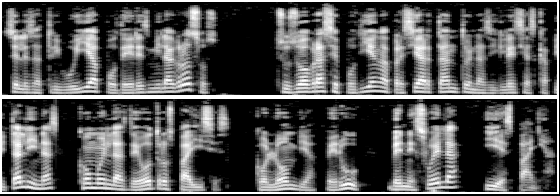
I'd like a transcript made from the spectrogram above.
se les atribuía poderes milagrosos. Sus obras se podían apreciar tanto en las iglesias capitalinas como en las de otros países, Colombia, Perú, Venezuela y España.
